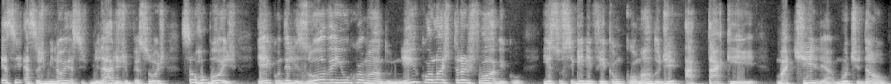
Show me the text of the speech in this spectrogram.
Esse, essas milhões, esses milhares de pessoas são robôs. E aí, quando eles ouvem o comando Nicolas transfóbico, isso significa um comando de ataque, matilha, multidão.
